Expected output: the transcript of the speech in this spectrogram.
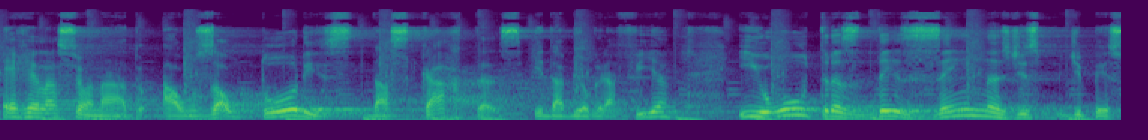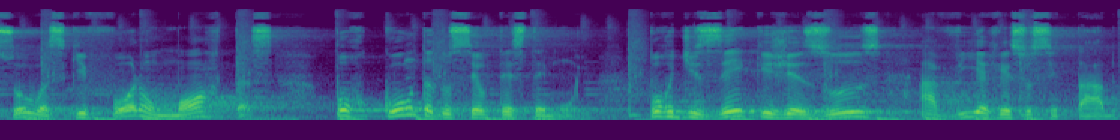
é relacionado aos autores das cartas e da biografia e outras dezenas de, de pessoas que foram mortas por conta do seu testemunho. Por dizer que Jesus havia ressuscitado,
